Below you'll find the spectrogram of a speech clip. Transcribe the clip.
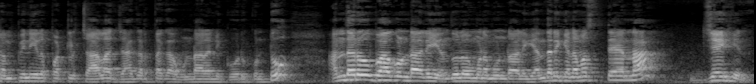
కంపెనీల పట్ల చాలా జాగ్రత్తగా ఉండాలని కోరుకుంటూ అందరూ బాగుండాలి అందులో మనం ఉండాలి. అందరికీ నమస్తే అన్న. జై హింద్.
